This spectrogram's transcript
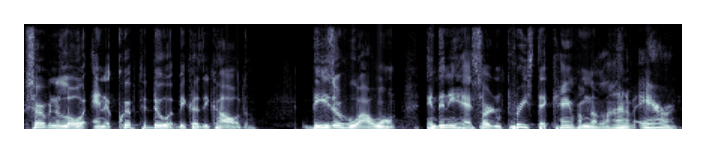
serving the Lord and equipped to do it because he called them. These are who I want. And then he had certain priests that came from the line of Aaron.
